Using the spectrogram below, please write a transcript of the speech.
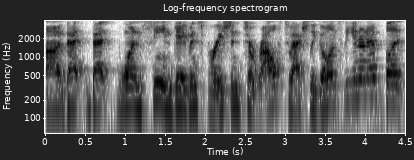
uh, that that one scene gave inspiration to Ralph to actually go onto the internet, but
